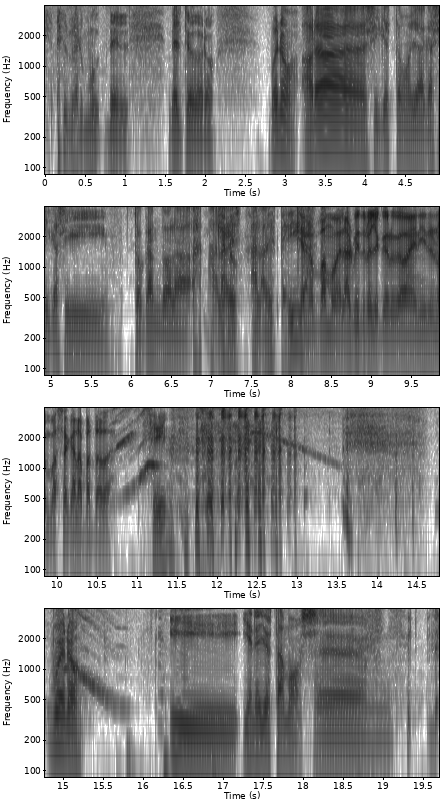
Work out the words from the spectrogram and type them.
el Bermud del, del Teodoro. Bueno, ahora sí que estamos ya casi casi tocando a la, a la, no- des- a la despedida. Que nos vamos, el árbitro yo creo que va a venir y nos va a sacar a patadas. Sí. bueno. Y, y en ello estamos. eh, ¿De,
